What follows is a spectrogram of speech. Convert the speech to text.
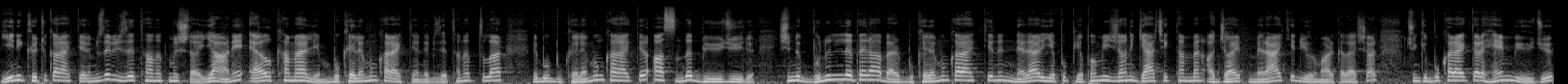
yeni kötü karakterimizi de bize tanıtmışlar. Yani El Kamelion, Bukelemun karakterini de bize tanıttılar ve bu Bukelemun karakteri aslında büyücüydü. Şimdi bununla beraber Bukelemun karakterinin neler yapıp yapamayacağını gerçekten ben acayip merak ediyorum arkadaşlar. Çünkü bu karakter hem büyücü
